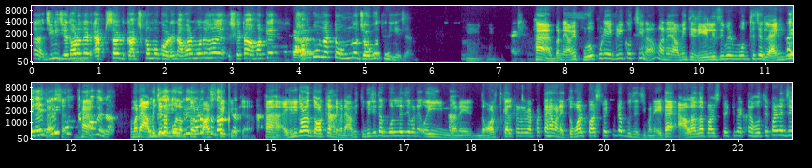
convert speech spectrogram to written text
হ্যাঁ? যিনি যে ধরনের অ্যাবসার্ড কাজকর্ম করেন আমার মনে হয় সেটা আমাকে সম্পূর্ণ একটা অন্য জগতে নিয়ে যান। হুম, হুম। হ্যাঁ মানে আমি পুরোপুরি এগ্রি করছি না। মানে আমি যে রিয়েলিজমের মধ্যে যে হ্যাঁ। হবে না। মানে আমি যেটা বললাম তোর পার্সপেক্টিভটা হ্যাঁ হ্যাঁ এগ্রি করার দরকার। নেই। মানে আমি তুমি যেটা বললে যে মানে ওই হ্যাঁ। মানে নর্থ ক্যালকাটার ব্যাপারটা হ্যাঁ মানে তোমার পার্সপেক্টিভটা বুঝেছি। মানে এটা আলাদা পার্সপেক্টিভ একটা হতে পারে যে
